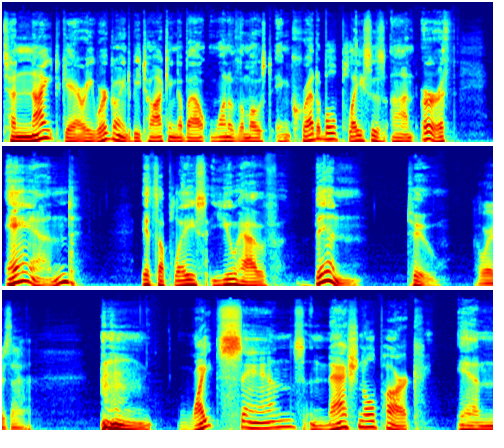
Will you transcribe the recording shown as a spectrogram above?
tonight, Gary, we're going to be talking about one of the most incredible places on earth, and it's a place you have been to. Where's that? White Sands National Park in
